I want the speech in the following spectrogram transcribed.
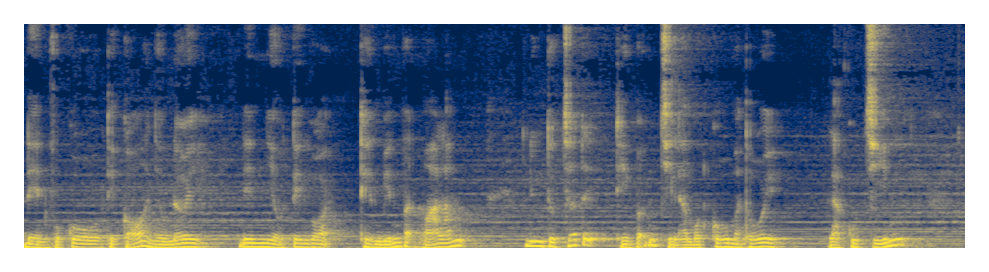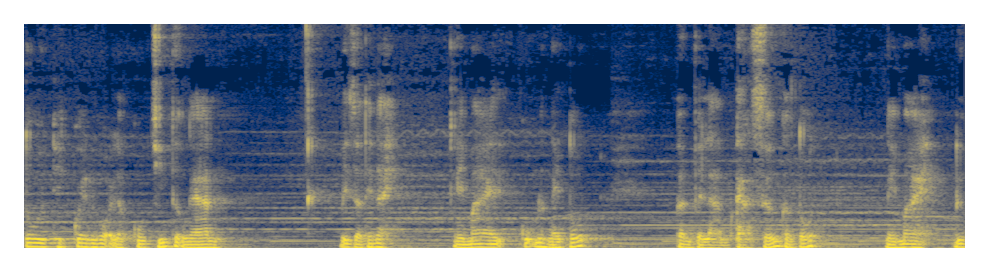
đền của cô thì có ở nhiều nơi nên nhiều tên gọi thiên biến vận hóa lắm. Nhưng thực chất ấy, thì vẫn chỉ là một cô mà thôi là cô chín tôi thì quen gọi là cô chín thượng ngàn. Bây giờ thế này, ngày mai cũng là ngày tốt, cần phải làm càng sớm càng tốt. Ngày mai đưa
